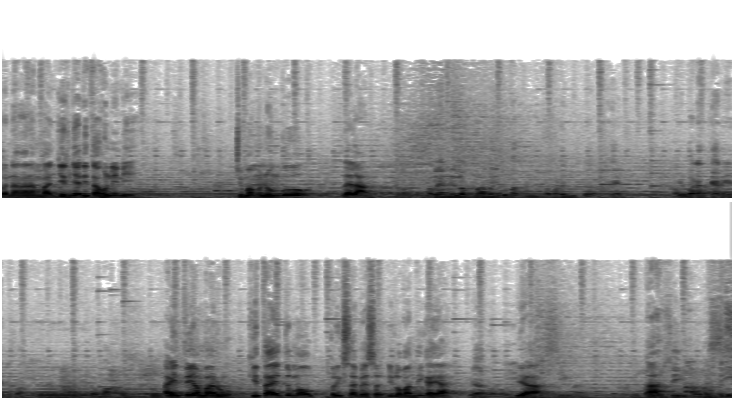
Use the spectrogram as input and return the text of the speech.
penanganan banjirnya di tahun ini. Cuma menunggu lelang. Kalau yang di Lok Baru itu Pak kan kemarin juga eh di barat karya itu Pak di Lok Baru itu. Ah, itu yang baru. Kita itu mau periksa besok di Lobantika ya? Ya, Lok Ya. Hah? Bersih, bersih.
